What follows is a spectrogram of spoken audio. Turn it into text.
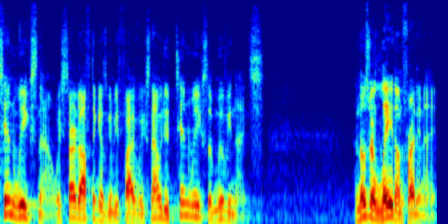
10 weeks now. We started off thinking it was going to be five weeks. Now we do 10 weeks of movie nights. And those are late on Friday night.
